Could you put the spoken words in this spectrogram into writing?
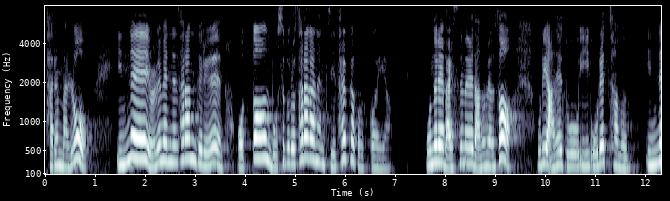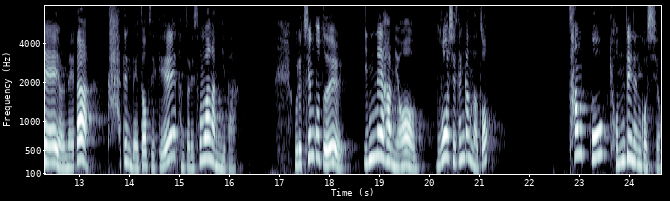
다른 말로 인내의 열매 맺는 사람들은 어떤 모습으로 살아가는지 살펴볼 거예요. 오늘의 말씀을 나누면서 우리 안에도 이 오래 참음, 인내의 열매가 가득 맺어지길 간절히 소망합니다. 우리 친구들 인내하면 무엇이 생각나죠? 참고 견디는 것이요.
